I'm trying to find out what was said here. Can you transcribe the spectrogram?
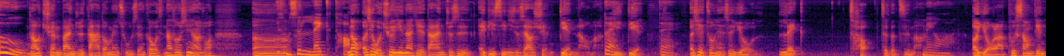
Oh, 然后全班就是大家都没出声，可我那时候心想说，嗯、呃，为什么是 laptop？那而且我确定那题的答案就是 A B C D，就是要选电脑嘛，对，笔电。对。而且重点是有 laptop 这个字吗？没有啊。哦，有啦，put something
